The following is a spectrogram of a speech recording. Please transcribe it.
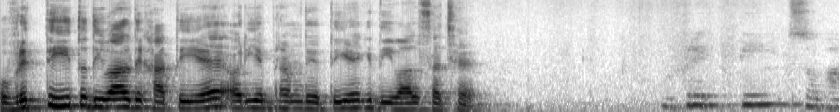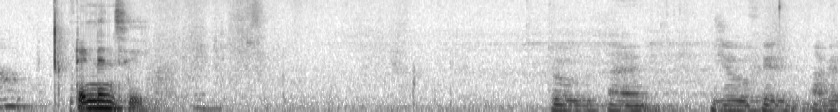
वो वृत्ति ही तो दीवार दिखाती है और ये भ्रम देती है कि दीवार सच है। वृत्ति स्वभाव। टेंडेंसी तो जो फिर अगर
